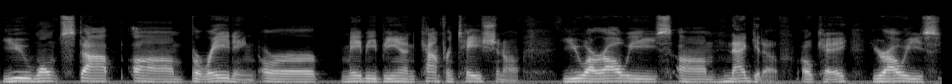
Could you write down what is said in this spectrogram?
You won't stop um, berating or maybe being confrontational. You are always um, negative, okay? You're always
